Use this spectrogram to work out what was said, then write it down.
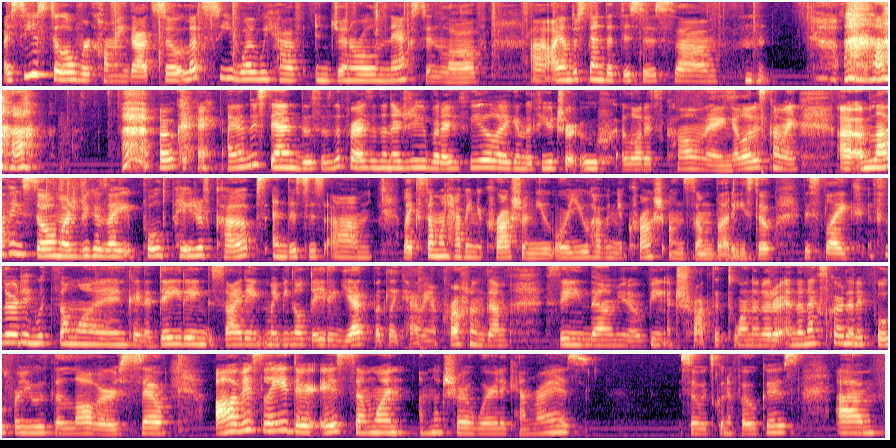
I see you still overcoming that. So let's see what we have in general next in love. Uh, I understand that this is. Um, okay, I understand this is the present energy, but I feel like in the future, ooh, a lot is coming. A lot is coming. Uh, I'm laughing so much because I pulled Page of Cups, and this is um like someone having a crush on you, or you having a crush on somebody. So this like flirting with someone, kind of dating, deciding maybe not dating yet, but like having a crush on them, seeing them, you know, being attracted to one another. And the next card that I pulled for you is the Lovers. So obviously there is someone i'm not sure where the camera is so it's gonna focus. Um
